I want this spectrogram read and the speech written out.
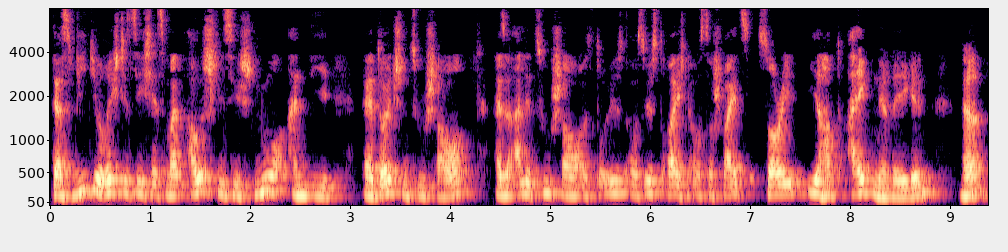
Das Video richtet sich jetzt mal ausschließlich nur an die äh, deutschen Zuschauer, also alle Zuschauer aus, der, aus Österreich und aus der Schweiz, sorry, ihr habt eigene Regeln. Ne?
